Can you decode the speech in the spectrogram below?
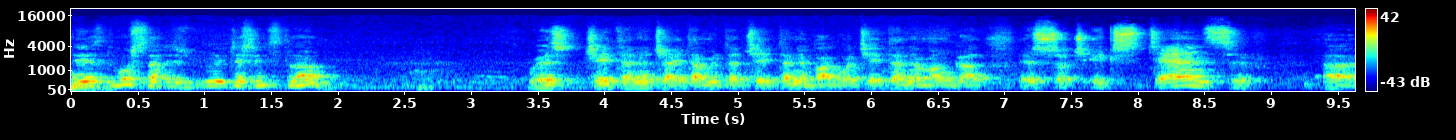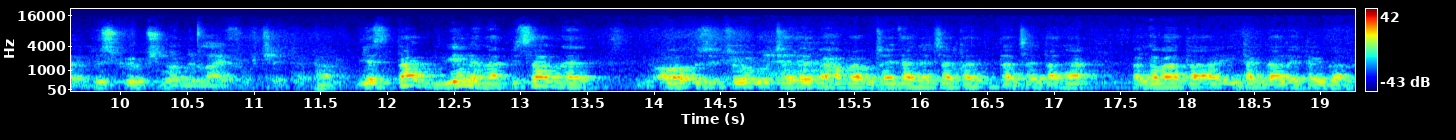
Jest dłuższa niż 10 stron. Whereas Chaitanya Chaitamrita, Chaitanya Bhagavad, Chaitanya Mangal, there's such extensive uh, description on the life of Chaitanya. Jest tak wiele napisane o życiu Chaitanya Mahaprabhu, Chaitanya Chaitanya, Chaitanya Bhagavata i tak dalej, i tak dalej.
